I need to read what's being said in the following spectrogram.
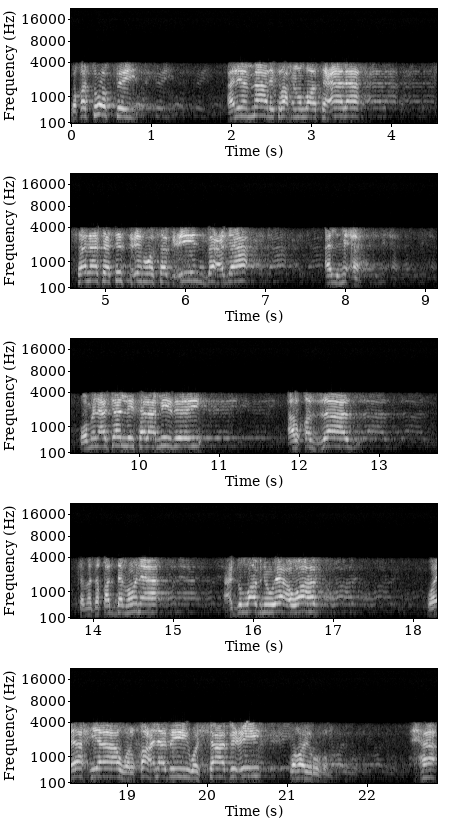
وقد توفي الإمام مالك رحمه الله تعالى سنة تسع وسبعين بعد المئة. ومن أجل تلاميذ القزاز كما تقدم هنا عبد الله بن واهب ويحيى والقعنبي والشافعي وغيرهم. حاء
